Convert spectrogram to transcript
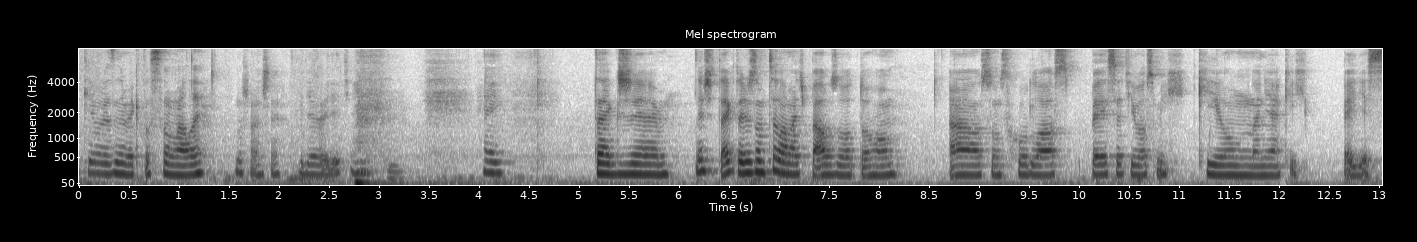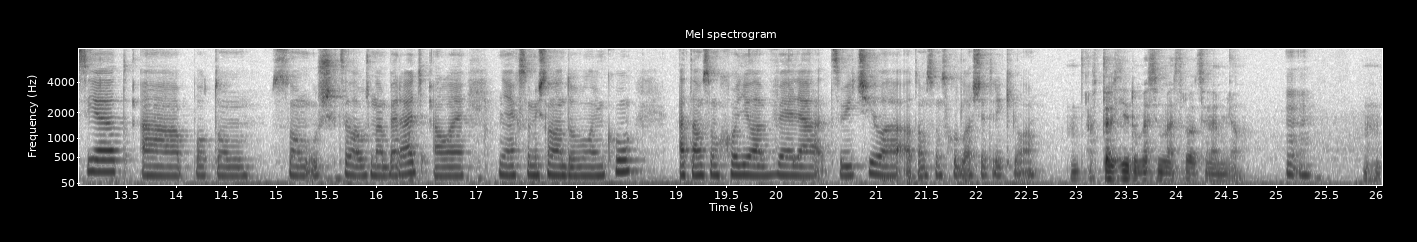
Taký vôbec nevie, kto som, ale dúfam, že bude vedieť. hej. Takže, niečo tak, takže som chcela mať pauzu od toho a som schudla z 58 kg na nejakých 50 a potom som už chcela už naberať, ale nejak som išla na dovolenku a tam som chodila veľa, cvičila a tam som schudla ešte 3 kg. A v tretí době si menstruaci neměla? Mm-mm. Mhm.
